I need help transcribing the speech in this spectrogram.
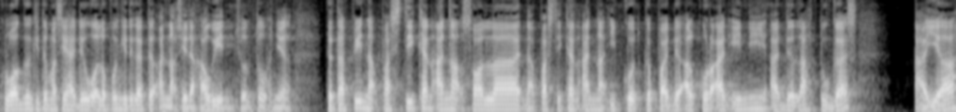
keluarga kita masih ada walaupun kita kata anak saya dah kahwin contohnya. tetapi nak pastikan anak solat nak pastikan anak ikut kepada al-Quran ini adalah tugas ayah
